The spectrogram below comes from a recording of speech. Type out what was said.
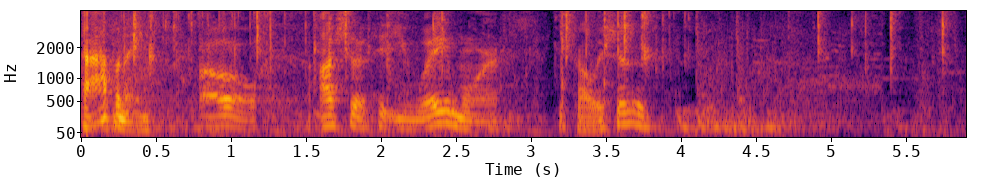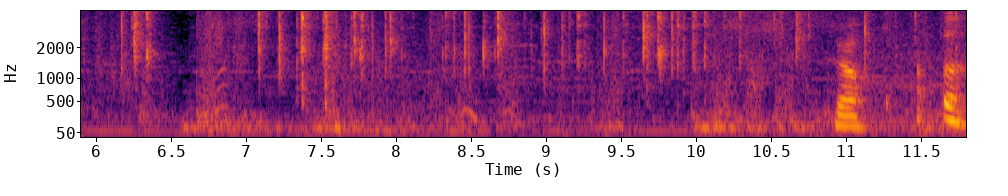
What is happening? Oh, I should have hit you way more. You probably should have. No. Uh.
